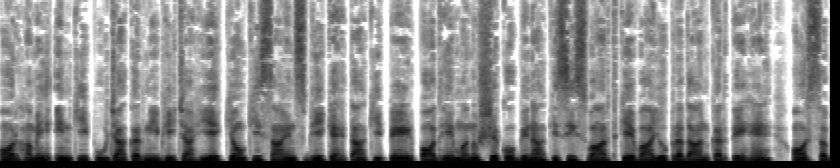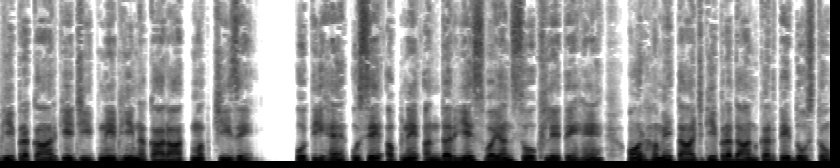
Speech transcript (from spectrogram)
और हमें इनकी पूजा करनी भी चाहिए क्योंकि साइंस भी कहता कि पेड़ पौधे मनुष्य को बिना किसी स्वार्थ के वायु प्रदान करते हैं और सभी प्रकार के जीतने भी नकारात्मक चीज़ें। होती है, उसे अपने अंदर ये स्वयं सोख लेते हैं और हमें ताजगी प्रदान करते दोस्तों।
